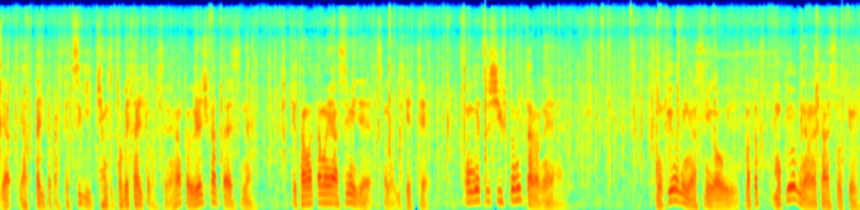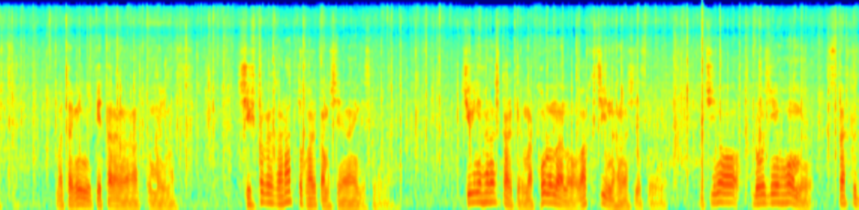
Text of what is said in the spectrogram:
ややったりとかして次ちゃんと飛べたりとかしてねなんか嬉しかったですね。今日たまたま休みでその行けて今月シフト見たらね木曜日の休みが多いんでまた木曜日なのね体操教室。また見に行けたらなと思います。シフトがガラッと変わるかもしれないんですけどね。急に話変わるけど、まあ、コロナのワクチンの話ですけどね。うちの老人ホームスタッフ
